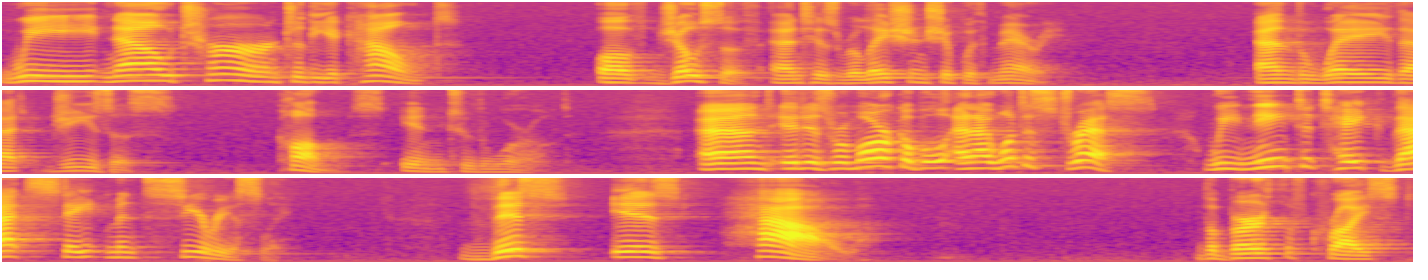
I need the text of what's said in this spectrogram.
we now turn to the account of Joseph and his relationship with Mary and the way that Jesus comes into the world. And it is remarkable, and I want to stress we need to take that statement seriously. This is how the birth of Christ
